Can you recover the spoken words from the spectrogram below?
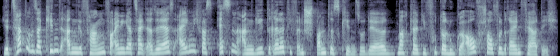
jetzt hat unser Kind angefangen vor einiger Zeit, also er ist eigentlich, was Essen angeht, relativ entspanntes Kind. So, der macht halt die Futterluke auf, schaufelt rein, fertig.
